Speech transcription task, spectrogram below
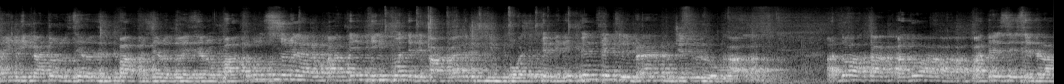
la indicatorul 040204, sumele alocate din cote de vacate din impozit pe venit pentru echilibrarea bugetului local. A doua, ta- a doua adresă este de la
